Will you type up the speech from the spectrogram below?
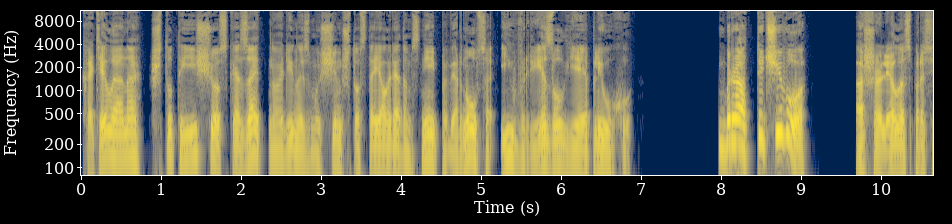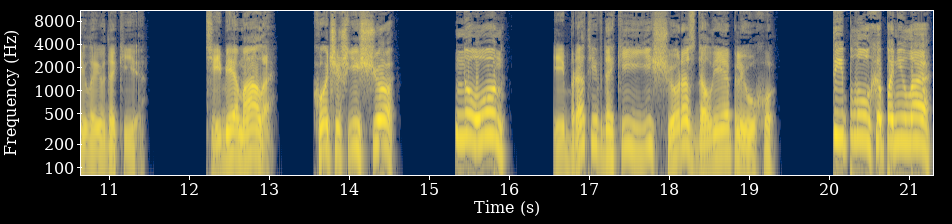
Хотела она что-то еще сказать, но один из мужчин, что стоял рядом с ней, повернулся и врезал ей оплеуху. «Брат, ты чего?» — ошалела спросила Евдокия. «Тебе мало. Хочешь еще?» «Но он...» И брат Евдокии еще раз дал ей оплеуху. «Ты плохо поняла!»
